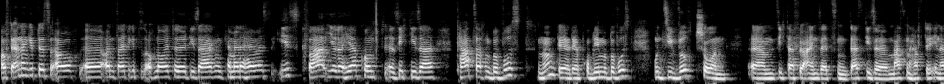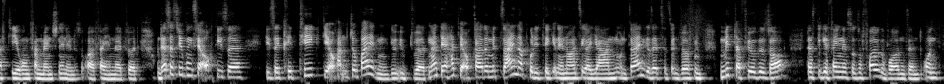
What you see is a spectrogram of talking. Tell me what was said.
Auf der anderen gibt es auch, äh, an Seite gibt es auch Leute, die sagen, Kamala Harris ist qua ihrer Herkunft äh, sich dieser Tatsachen bewusst, ne, der, der Probleme bewusst und sie wird schon ähm, sich dafür einsetzen, dass diese massenhafte Inhaftierung von Menschen in den USA verhindert wird. Und das ist übrigens ja auch diese, diese Kritik, die auch an Joe Biden geübt wird. Ne? Der hat ja auch gerade mit seiner Politik in den 90er Jahren und seinen Gesetzesentwürfen mit dafür gesorgt, dass die Gefängnisse so voll geworden sind und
